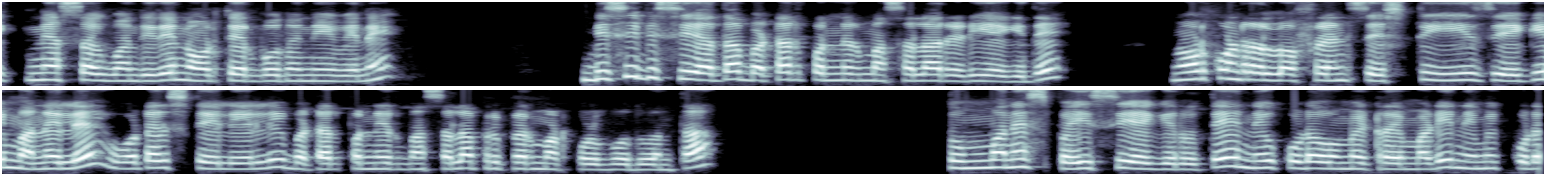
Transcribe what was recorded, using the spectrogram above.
ಥಿಕ್ನೆಸ್ ಆಗಿ ಬಂದಿದೆ, ನೋಡ್ತಾ ಇರ್ಬೋದು ನೀವೇನೆ. ಬಿಸಿ ಬಿಸಿಯಾದ ಬಟರ್ ಪನ್ನೀರ್ ಮಸಾಲ ರೆಡಿ ಆಗಿದೆ. ನೋಡ್ಕೊಂಡ್ರಲ್ವಾ ಫ್ರೆಂಡ್ಸ್ ಎಷ್ಟು ಈಸಿಯಾಗಿ ಮನೇಲೆ ಹೋಟೆಲ್ ಸ್ಟೈಲಿಯಲ್ಲಿ ಬಟರ್ ಪನ್ನೀರ್ ಮಸಾಲ ಪ್ರಿಪೇರ್ ಮಾಡ್ಕೊಳ್ಬೋದು ಅಂತ. ತುಂಬಾನೇ ಸ್ಪೈಸಿ ಆಗಿರುತ್ತೆ. ನೀವು ಕೂಡ ಒಮ್ಮೆ ಟ್ರೈ ಮಾಡಿ, ನಿಮಗೆ ಕೂಡ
